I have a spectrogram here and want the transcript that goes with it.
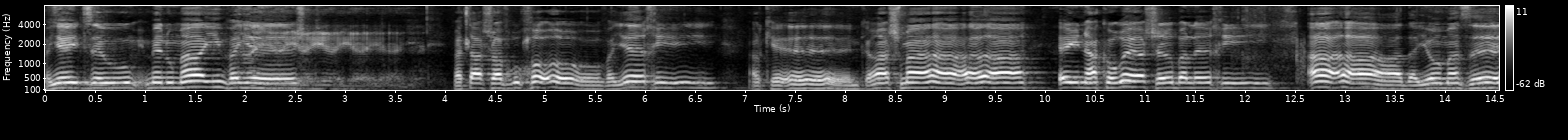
ויצאו ממנו מים ויש, ותשב רוחו ויחי, על כן קרא שמה אין הקורא אשר בלחי עד היום הזה.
